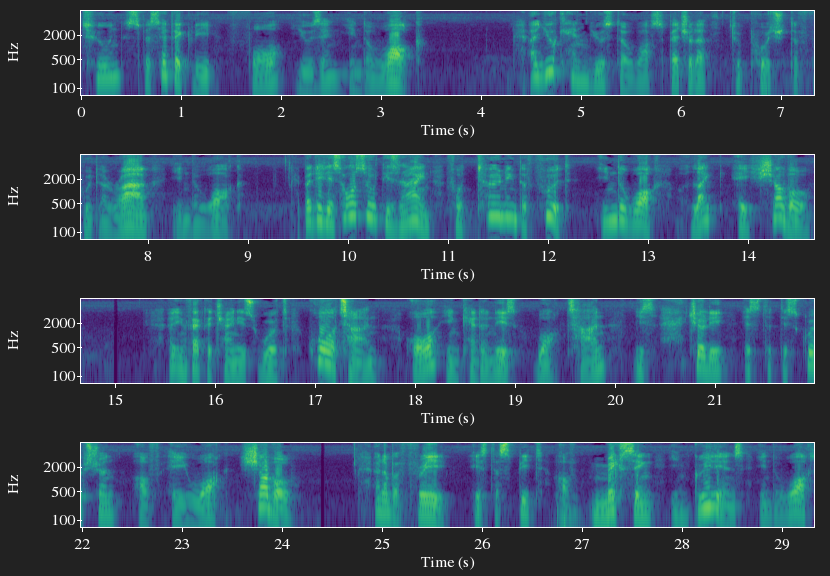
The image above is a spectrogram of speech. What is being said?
tuned specifically for using in the wok. Uh, you can use the wok spatula to push the food around in the wok, but it is also designed for turning the food in the wok like a shovel. In fact, the Chinese word guo chan, or in Cantonese wok chan, is actually is the description of a wok shovel. And number three is the speed of mixing ingredients in the wok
